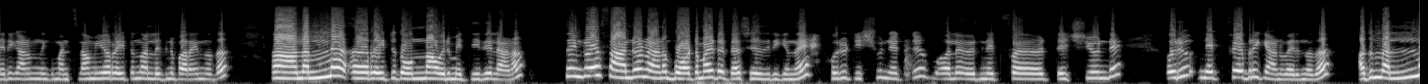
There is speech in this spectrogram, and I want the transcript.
നേരി കാണുമ്പോൾ നിങ്ങൾക്ക് മനസ്സിലാവും. ഈ റേറ്റ് ഒന്നും അല്ല ഇതിന് പറയുന്നത്. നല്ല റേറ്റ് തോന്നുന്ന ഒരു മെറ്റീരിയൽ ആണ്. സെയിം കളർ സാൻഡോൺ ആണ് ബോട്ടമായിട്ട് അറ്റാച്ച് ചെയ്തിരിക്കുന്നത് ഒരു ടിഷ്യൂ നെറ്റ് പോലെ ഒരു നെറ്റ് ടിഷ്യൂന്റെ ഒരു നെറ്റ് ഫാബ്രിക് ആണ് വരുന്നത്. അതും നല്ല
